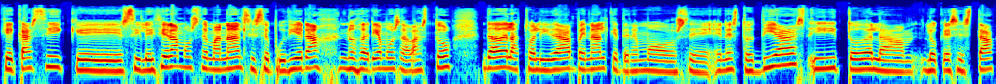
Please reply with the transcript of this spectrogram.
que casi que si lo hiciéramos semanal, si se pudiera, nos daríamos abasto, dada la actualidad penal que tenemos eh, en estos días y todo lo que se está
